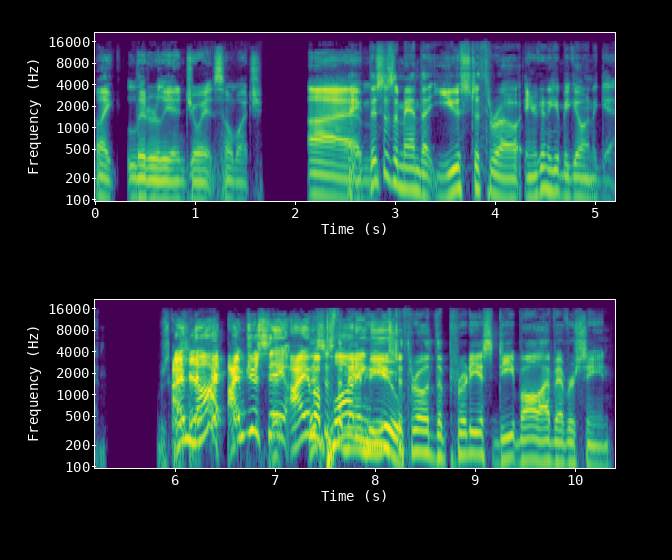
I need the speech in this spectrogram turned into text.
Like literally enjoy it so much. Um, Hey, this is a man that used to throw, and you're going to get me going again. I'm, just I'm not. I'm just saying. I am this is the man applauding who you. used to throw the prettiest deep ball I've ever seen.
